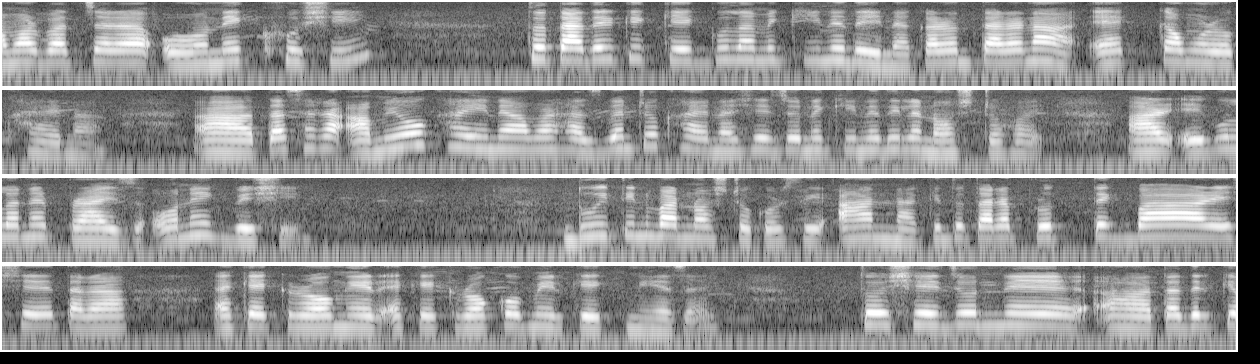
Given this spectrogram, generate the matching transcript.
আমার বাচ্চারা অনেক খুশি। তো তাদেরকে কেকগুলো আমি কিনে দেই না, কারণ তারা না এক কামড়ও খায় না। তাছাড়া আমিও খাই না, আমার হাজব্যান্ডও খায় না সেই জন্য কিনে দিলে নষ্ট হয়। আর এগুলানের প্রাইস অনেক বেশি। দুই, তিনবার নষ্ট করছি, আর না, কিন্তু তারা প্রত্যেকবার এসে তারা এক এক রঙের, এক এক রকমের কেক নিয়ে যায়। তো সেই জন্যে তাদেরকে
